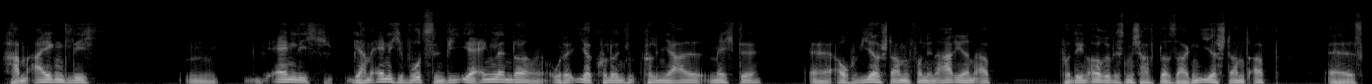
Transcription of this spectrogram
haben eigentlich hm, ähnlich, wir haben ähnliche Wurzeln wie ihr Engländer oder ihr Kolon Kolonialmächte äh, auch wir stammen von den Ariern ab, von denen eure Wissenschaftler sagen, ihr stammt ab. Äh, es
